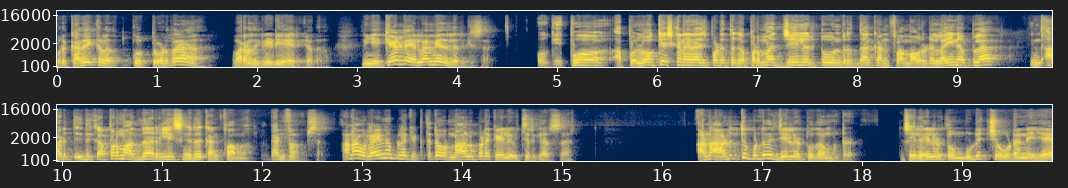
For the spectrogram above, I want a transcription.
ஒரு கதைக்களத்தோடு தான் வர்றதுக்கு ரெடியாக இருக்குது நீங்கள் கேட்ட எல்லாமே அதில் இருக்குது சார் ஓகே இப்போது அப்போ லோகேஷ் கனகராஜ் படத்துக்கு அப்புறமா ஜெயிலர் டூன்றது தான் கன்ஃபார்ம் அவரோட லைனப்பில் இந்த அடுத்து இதுக்கப்புறமா அதுதான் ரிலீஸுங்கிறது கன்ஃபார்ம் கன்ஃபார்ம் சார் ஆனால் அவர் லைனப்பில் கிட்டத்தட்ட ஒரு நாலு படம் கையில் வச்சுருக்காரு சார் ஆனால் அடுத்து பண்ணுறது ஜெயிலர் டூ தான் பண்ணுறாரு ஜெயிலர் டூ முடித்த உடனேயே.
